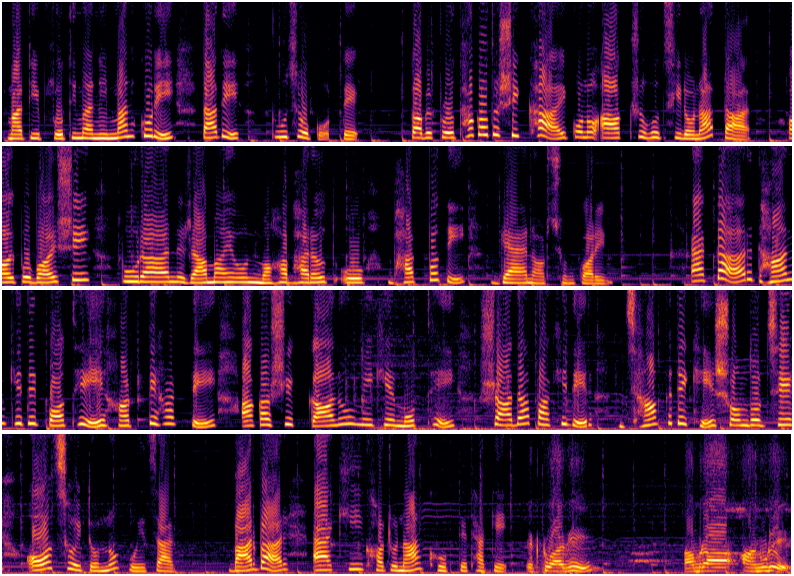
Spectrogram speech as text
মাটির প্রতিমা নির্মাণ করে তাদের পুজো করতে। তবে প্রথাগত শিক্ষায় কোনো আগ্রহ ছিল না তার। অল্প বয়সে পুরাণ, রামায়ণ, মহাভারত ও ভাগবতে জ্ঞান অর্জন করেন। একবার ধান ক্ষেতের পথে হাঁটতে হাঁটতে আকাশে কালো মেঘের মধ্যেই সাদা পাখিদের ঝাঁক দেখে সৌন্দর্যে অচৈতন্য হয়ে যান বারবার একই ঘটনা ঘটতে থাকে। একটু আগেই আমরা আনুরে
